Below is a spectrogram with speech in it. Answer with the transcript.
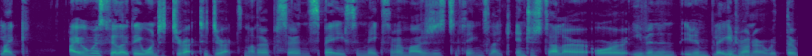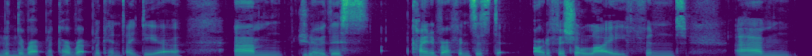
like, I almost feel like they wanted to direct to direct another episode in space and make some homages to things like Interstellar or even even Blade Runner with the with the replica replicant idea. Um, You know, this kind of references to artificial life and um,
